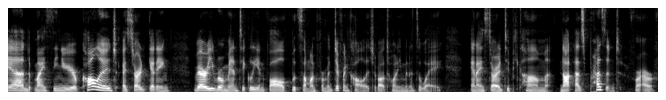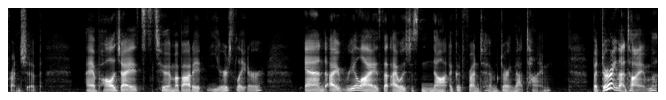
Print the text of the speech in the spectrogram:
And my senior year of college, I started getting very romantically involved with someone from a different college about 20 minutes away and I started to become not as present for our friendship. I apologized to him about it years later, and I realized that I was just not a good friend to him during that time. But during that time,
